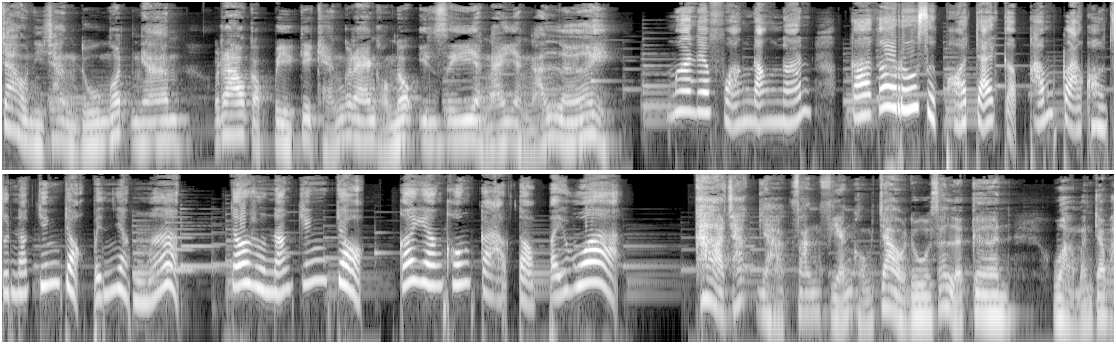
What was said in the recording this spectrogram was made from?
เจ้านี่ช่างดูงดงามราวกับปีกที่แข็งแรงของนกอินทรีอย่างไงอย่างนั้นเลย เมื่อได้ฟังดังนั้น กาก็รู้สึกพอใจกับคำกล่าวของสุนัขจิ้งจอกเป็นอย่างมาก เจ้าสุนัขจิ้งจอกก็ยังคงกล่าวต่อไปว่า ข้าชักอยากฟังเสียงของเจ้าดูซะเหลือเกิน ว่ามันจะไพ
